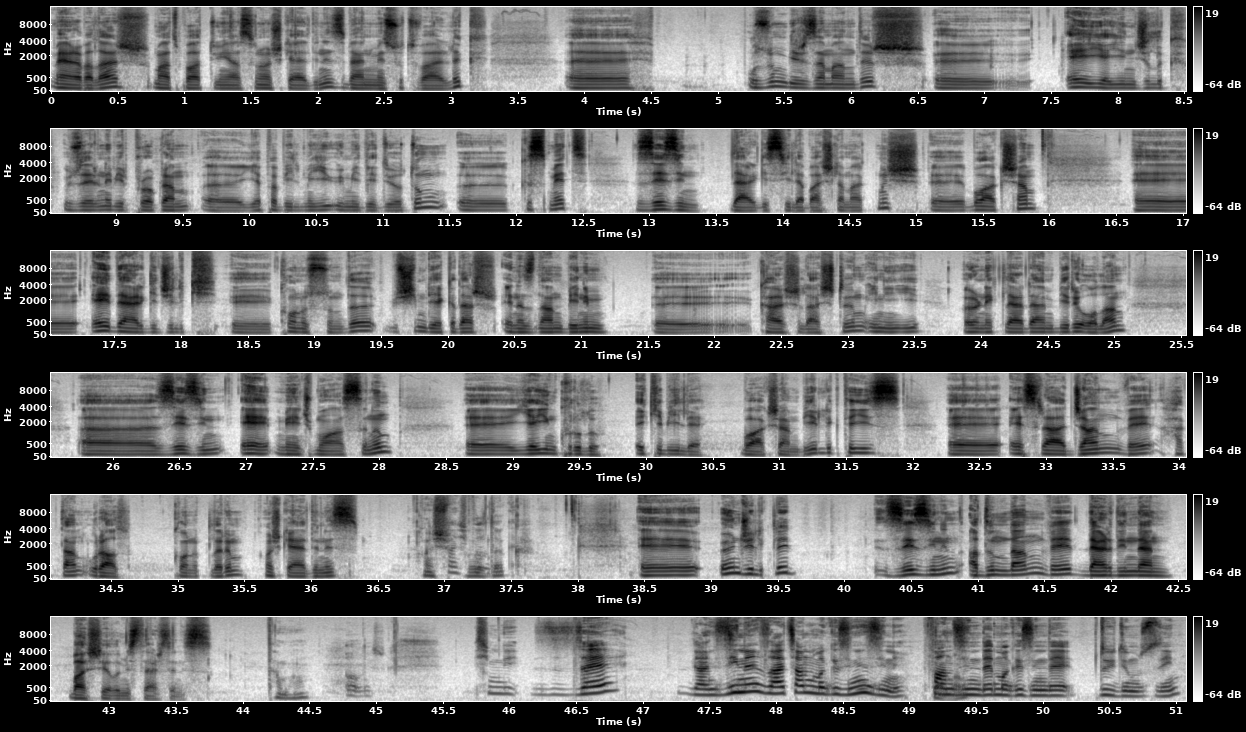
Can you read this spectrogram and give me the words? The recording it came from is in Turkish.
Merhabalar, Matbuat Dünyası'na hoş geldiniz. Ben Mesut Varlık. Ee, uzun bir zamandır e, e-yayıncılık üzerine bir program e, yapabilmeyi ümit ediyordum. E, kısmet Zezin dergisiyle başlamakmış. E, bu akşam e-dergicilik e, konusunda şimdiye kadar en azından benim e, karşılaştığım en iyi örneklerden biri olan e, Zezin E-Mecmuası'nın e, yayın kurulu ekibiyle bu akşam birlikteyiz. E, Esra Can ve Haktan Ural konuklarım. Hoş geldiniz. Hoş, Hoş bulduk. bulduk. E, öncelikle Zezi'nin adından ve derdinden başlayalım isterseniz. Tamam. Olur. Şimdi Z yani Zine zaten magazinin zini. Tamam. Fanzinde magazinde duyduğumuz zin.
